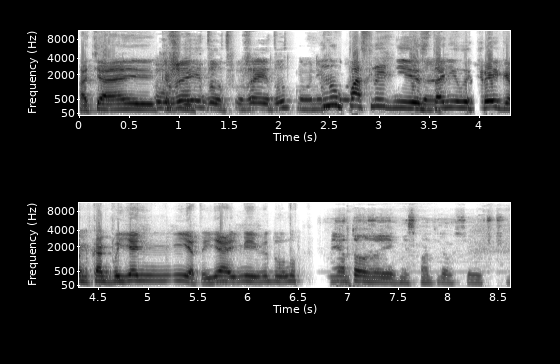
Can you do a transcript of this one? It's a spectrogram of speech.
Хотя... Э, уже бы, идут, уже идут, но у них... Ну, последние да. с Данилой Крейгом, как бы я не это, я имею в виду, ну... Я тоже их не смотрел все еще.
